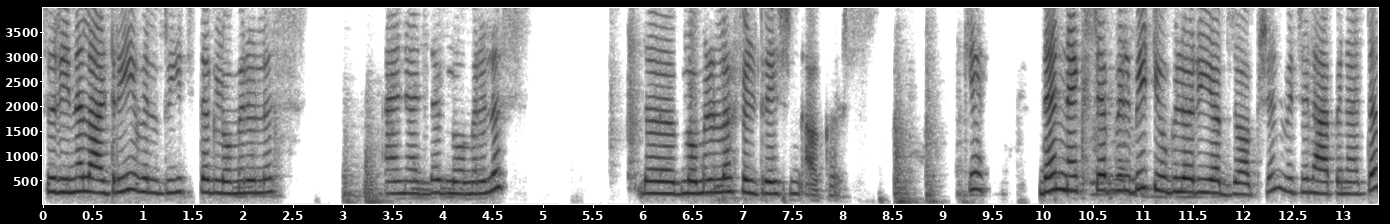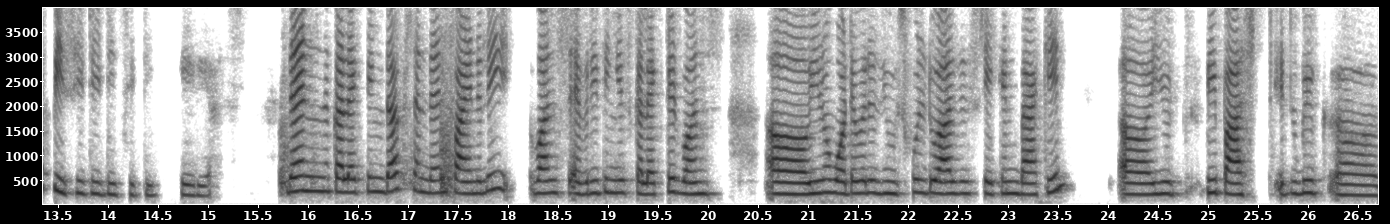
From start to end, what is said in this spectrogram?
so renal artery will reach the glomerulus and at the glomerulus the glomerular filtration occurs. Okay. Then next step will be tubular reabsorption which will happen at the pct dct areas. Then collecting ducts and then finally once everything is collected once uh, you know whatever is useful to us is taken back in uh, you be passed it will be uh,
